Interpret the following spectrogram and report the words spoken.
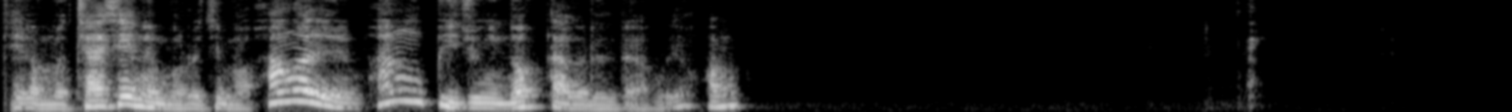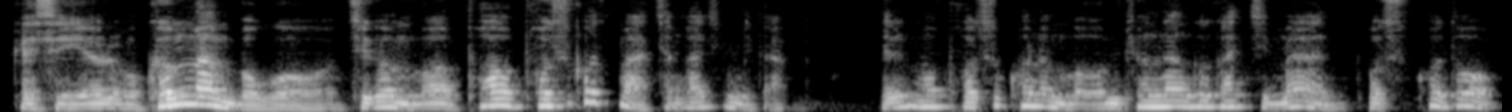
제가 뭐 자세히는 모르지만 황을 황 비중이 높다 그러더라고요. 황. 그래서 여러분 겉만 보고 지금 뭐 포- 포스코도 마찬가지입니다. 뭐 포스코는 뭐 엄청난 것 같지만 포스코도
